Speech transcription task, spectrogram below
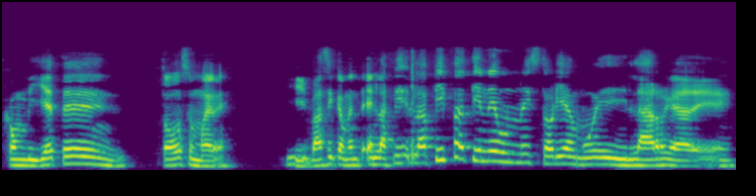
Con billete todo se mueve. Y básicamente, en la, la FIFA tiene una historia muy larga de...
